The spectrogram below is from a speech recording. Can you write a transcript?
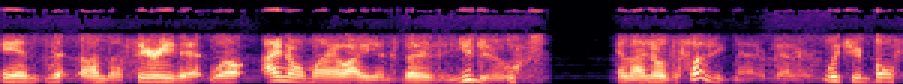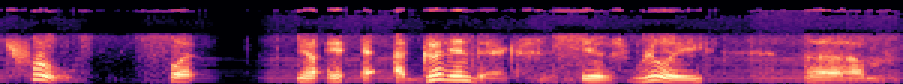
and th- on the theory that, well, I know my audience better than you do, and I know the subject matter better, which are both true. But you know, a, good index is really um,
